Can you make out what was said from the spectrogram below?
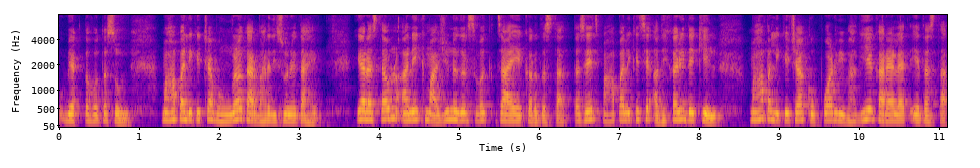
व्यक्त होत असून महापालिकेच्या भोंगळ कारभार दिसून येत आहे. या रस्त्यावरून अनेक माजी नगरसेवक जाये ये करत असतात. तसेच महापालिकेचे अधिकारी देखील महापालिकेच्या कुपवाड विभागीय कार्यालयात येत असतात.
